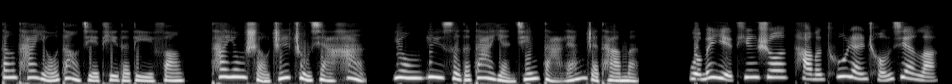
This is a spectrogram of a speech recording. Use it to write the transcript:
当她游到阶梯的地方，她用手支住下汗，用绿色的大眼睛打量着他们。我们也听说他们突然重现了，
